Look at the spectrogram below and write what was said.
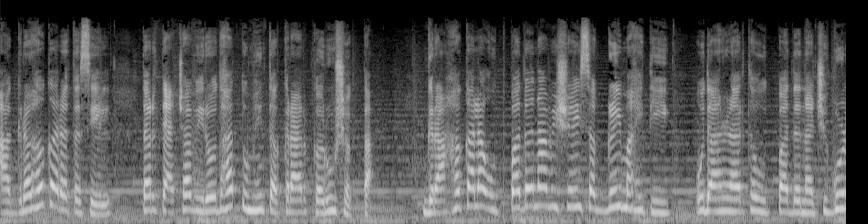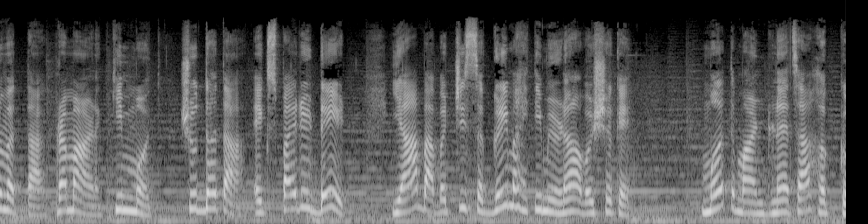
आग्रह करत असेल तर त्याच्या विरोधात तुम्ही तक्रार करू शकता. ग्राहकाला उत्पादनाविषयी सगळी माहिती उदाहरणार्थ उत्पादनाची गुणवत्ता प्रमाण किंमत शुद्धता एक्सपायरी डेट याबाबतची सगळी माहिती मिळणं आवश्यक आहे. मत मांडण्याचा हक्क.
